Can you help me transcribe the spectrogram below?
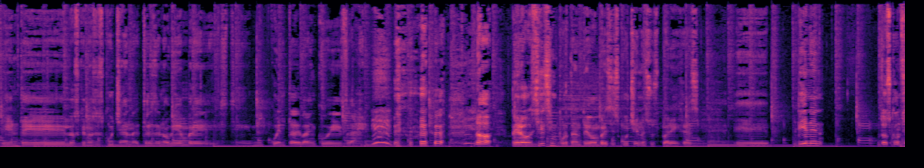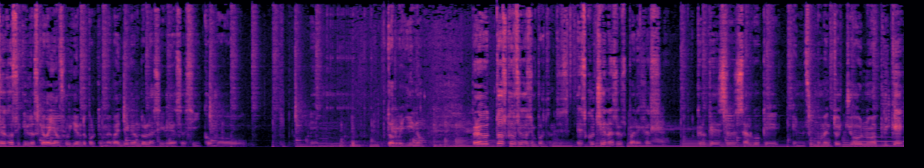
entre los que nos escuchan, 3 de noviembre, este, mi cuenta de banco es... no, pero sí es importante, hombres, escuchen a sus parejas. Eh, vienen dos consejos y los que vayan fluyendo porque me van llegando las ideas así como en torbellino. Pero dos consejos importantes. Escuchen a sus parejas. Creo que eso es algo que en su momento yo no apliqué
